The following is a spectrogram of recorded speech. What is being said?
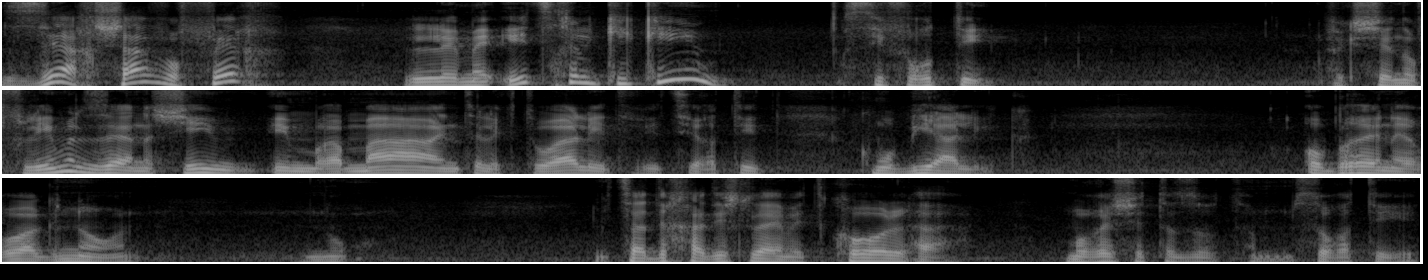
זה עכשיו הופך למאיץ חלקיקים ספרותי. וכשנופלים על זה אנשים עם רמה אינטלקטואלית ויצירתית, כמו ביאליק, או ברנר, או עגנון, נו, מצד אחד יש להם את כל המורשת הזאת, המסורתית,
